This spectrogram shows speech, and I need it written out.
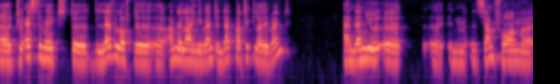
uh, to estimate the, the level of the uh, underlying event in that particular event. And then you, uh, in, in, some form,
